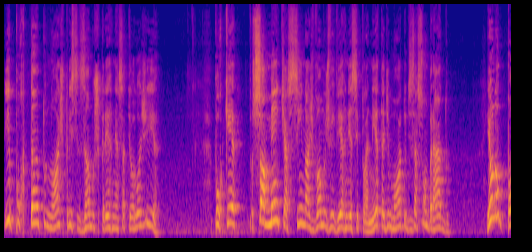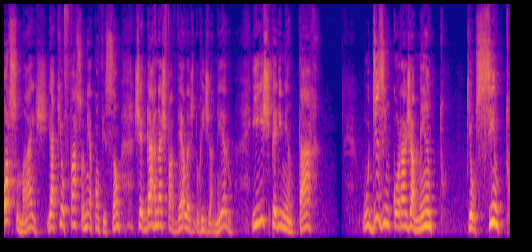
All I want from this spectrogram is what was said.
E, portanto, nós precisamos crer nessa teologia. Porque somente assim nós vamos viver nesse planeta de modo desassombrado. Eu não posso mais, e aqui eu faço a minha confissão, chegar nas favelas do Rio de Janeiro e experimentar o desencorajamento que eu sinto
